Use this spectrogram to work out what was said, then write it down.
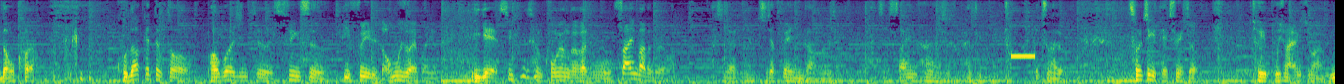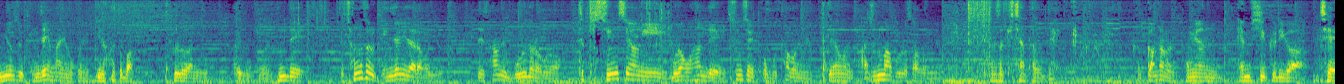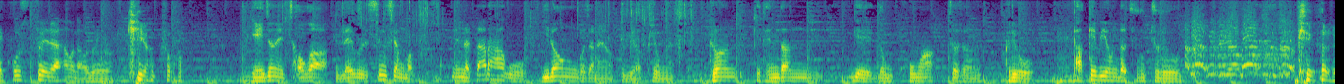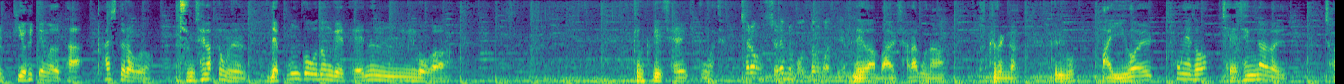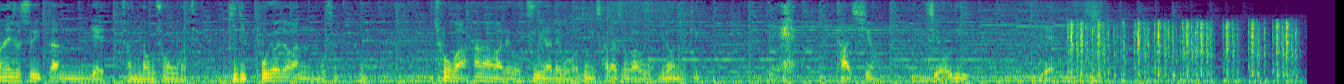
너무 커요. 고등학교 때부터 버벌진트 스윙스 비프리를 너무 좋아했거든요. 이게 스윙스 공연 가가지고 사인 받은 거예요. 아 진짜 형 진짜 팬입니다. 그래서 아 진짜 사인 하나 주세요. 대충 하죠. 솔직히 대충 했죠. 저기 보시면 알겠지만 음료수를 굉장히 많이 먹거든요. 이런 것도 막 굴러다니고 아이고 근데 청소를 굉장히 잘하거든요. 근데 사람들이 모르더라고요. 특히 스윙스 형이 뭐라고 하는데 스윙스 형이 더 못하거든요. 그 형은 아줌마 불러서 하거든요. 그래서 귀찮다 근데. 그 깜짝 놀랐어요. 동현 MC 그리가 제 코스프레를 하고 나오더라고요. 귀엽고. 예전에 저가 랩을 스윙스 형막 맨날 따라하고 이런 거잖아요. 그게 어떻게 보면. 그렇게 된다는 게 너무 고맙죠, 저는. 그리고 밖에 비 온다 주룩주룩. 그거를 비올 때마다 다 하시더라고요. 지금 생각해보면 내 꿈꿔오던 게 되는 거가 그냥 그게 제일 기쁜 것 같아요. 촬영 시절 해보면 어떤 것 같아요? 내가 말 잘하구나 그 생각 그리고 아 이걸 통해서 제 생각을 전해줄 수 있다는 게 전 너무 좋은 것 같아요 길이 보여져가는 모습 초가 하나가 되고 두 개가 되고 어둠 사라져가고 이런 느낌. 예 가시형. 지어디 예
